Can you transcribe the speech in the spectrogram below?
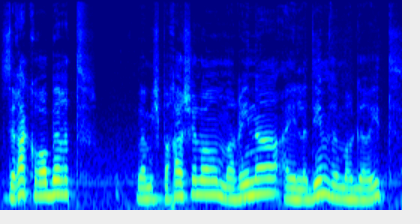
זה רק רוברט והמשפחה שלו, מרינה, הילדים ומרגרית.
